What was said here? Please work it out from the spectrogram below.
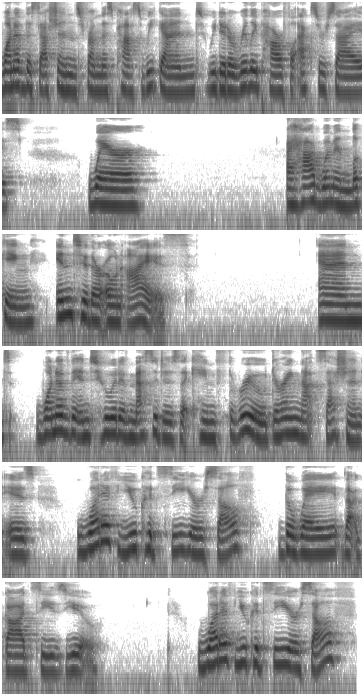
one of the sessions from this past weekend, we did a really powerful exercise where I had women looking into their own eyes. And one of the intuitive messages that came through during that session is what if you could see yourself the way that God sees you? What if you could see yourself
